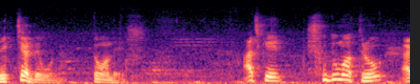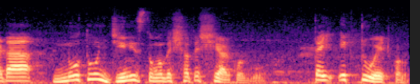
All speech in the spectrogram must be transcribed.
লেকচার দেবো না তোমাদের। আজকে শুধুমাত্র একটা নতুন জিনিস তোমাদের সাথে শেয়ার করব। তাই একটু ওয়েট করো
